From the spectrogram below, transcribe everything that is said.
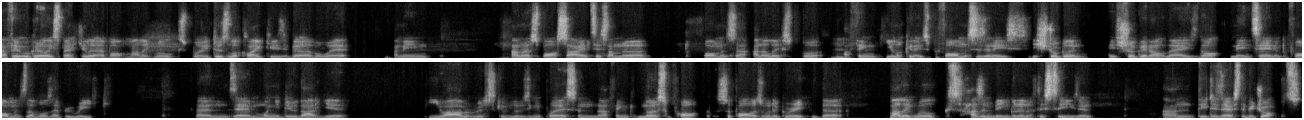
I think we can only speculate about Mallik Wilks, but it does look like he's a bit overweight. I mean, I'm a sports scientist. I'm a performance analyst, but mm. I think you're looking at his performances and he's he's struggling. He's struggling out there. He's not maintaining performance levels every week, and um, when you do that, you you are at risk of losing your place. And I think most support, supporters would agree that Mallik Wilks hasn't been good enough this season, and he deserves to be dropped.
